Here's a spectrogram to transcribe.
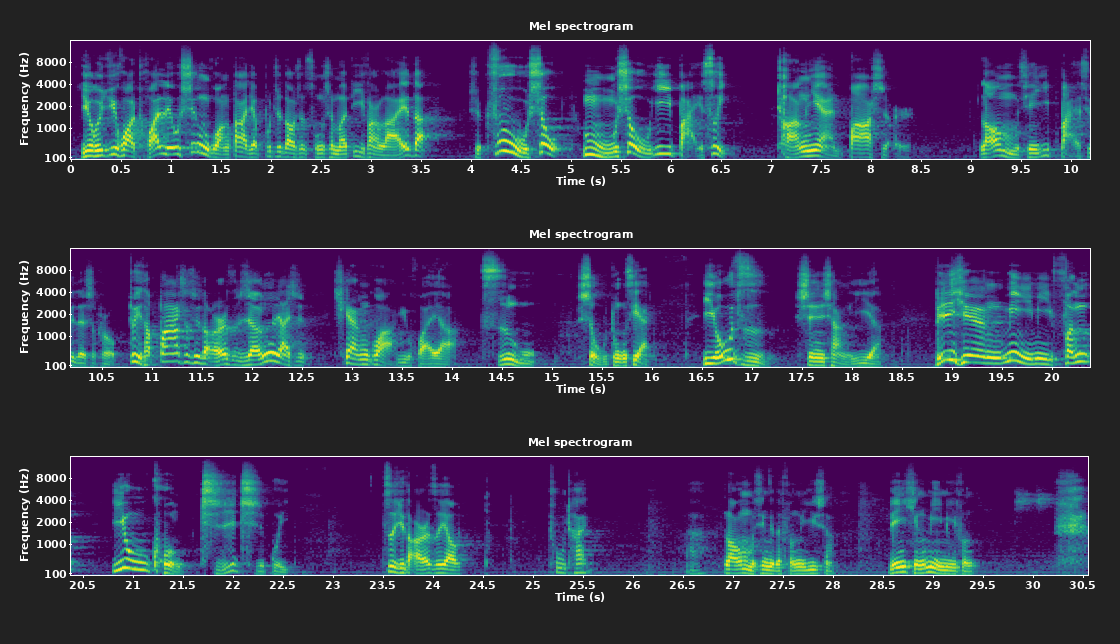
有一句话传流甚广，大家不知道是从什么地方来的，是父寿母寿一百岁，常念八十儿。老母亲一百岁的时候，对他八十岁的儿子仍然是。牵挂于怀呀，慈母手中线，游子身上衣呀。临行密密缝，犹恐迟迟归。自己的儿子要出差，啊，老母亲给他缝衣裳，临行密密缝。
